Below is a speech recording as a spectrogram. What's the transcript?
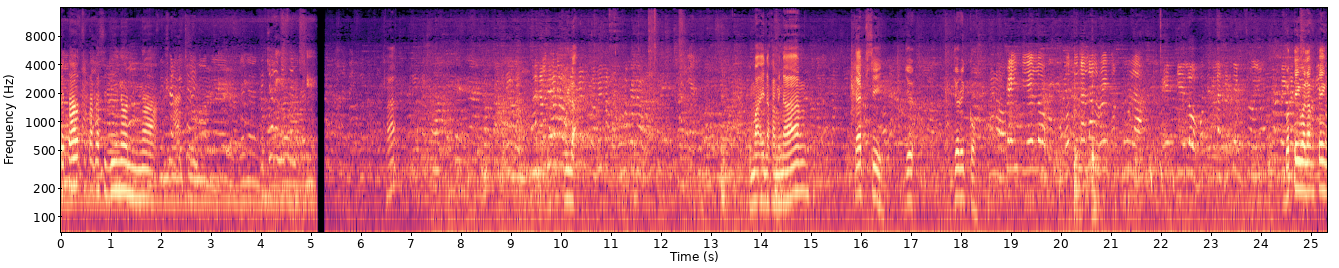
Shout out sa taga Siginon nga. Picture yung mga blur. Ganyan. Picture. Ha? Wala. Kumain na kami ng Pepsi. Jer- Jericho. Paint yellow. Buti na lang red ang kula. Buti walang pink.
